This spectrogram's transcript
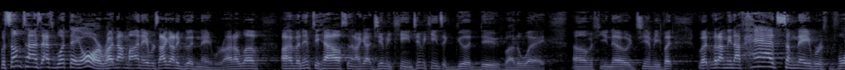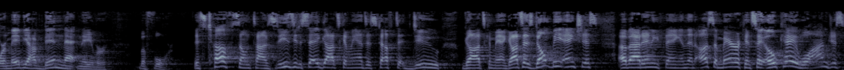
But sometimes that's what they are, right? Not my neighbors. I got a good neighbor, right? I love I have an empty house, and then I got Jimmy Keene. Jimmy Keene's a good dude, by the way, um, if you know Jimmy. But, but, but I mean, I've had some neighbors before, and maybe I've been that neighbor before. It's tough sometimes. It's easy to say God's commands. It's tough to do God's command. God says, don't be anxious about anything. And then us Americans say, okay, well, I'm just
